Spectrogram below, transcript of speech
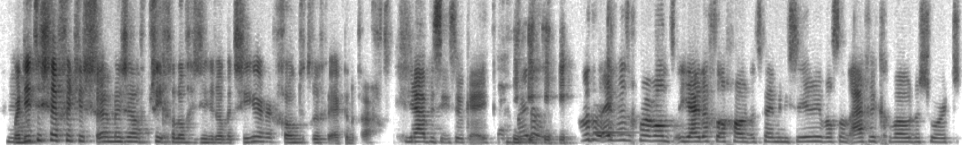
Ja. Maar dit is eventjes eh, mezelf psychologiseren met zeer grote terugwerkende kracht. Ja, precies, oké. Dan even, zeg maar, want jij dacht dan gewoon, het feministerie was dan eigenlijk gewoon een soort,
